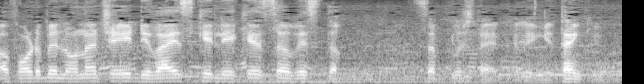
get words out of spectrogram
अफोर्डेबल होना चाहिए। डिवाइस के लेके सर्विस तक सब कुछ तय करेंगे। थैंक यू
